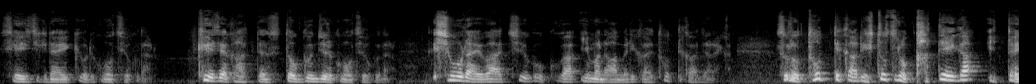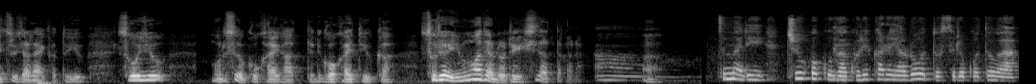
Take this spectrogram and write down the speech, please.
政治的な影響力も強くなる。経済が発展すると軍事力も強くなる。将来は中国が今のアメリカに取って代わるんじゃないかその取って代わる一つの過程が一体するじゃないかというそういうものすごい誤解があってね誤解というかそれは今までの歴史だったから。つまり中国がこれからやろうとすることは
